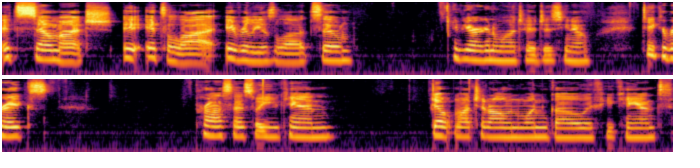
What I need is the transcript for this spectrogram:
it's so much. It, it's a lot. It really is a lot. So if you are going to watch it just you know take your breaks. Process what you can. Don't watch it all in one go if you can't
